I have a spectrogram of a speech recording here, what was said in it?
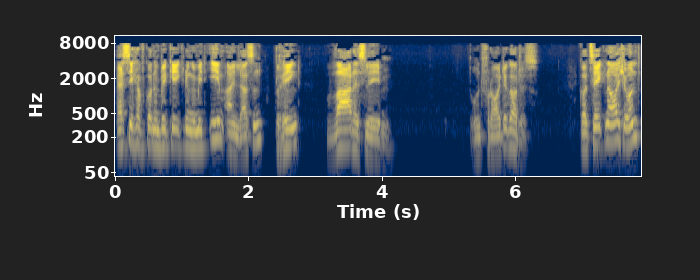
Erst sich auf Gott und Begegnungen mit ihm einlassen, bringt wahres Leben und Freude Gottes. Gott segne euch und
